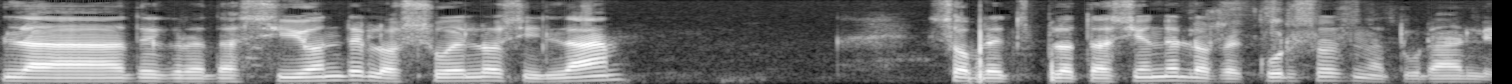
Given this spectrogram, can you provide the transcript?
la degradación de los suelos y la sobreexplotación de los recursos naturales.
